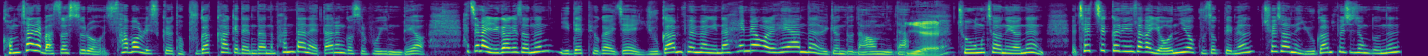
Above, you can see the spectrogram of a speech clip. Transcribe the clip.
검찰에 맞설수록 사법 리스크를 더 부각하게 된다는 판단에 따른 것을 보이는데요. 하지만 일각에서는 이 대표가 이제 유감 표명이나 해명을 해야 한다는 의견도 나옵니다. 예. 조홍천 의원은 최측근 인사가 연이어 구속되면 최소한의 유감 표시 정도는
